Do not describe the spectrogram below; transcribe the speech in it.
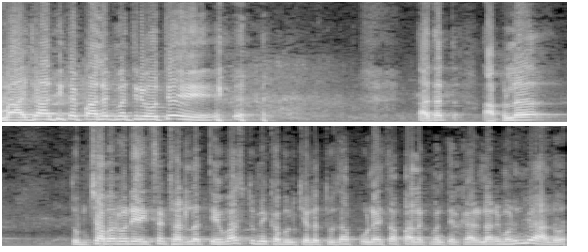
माझ्या आधी ते पालकमंत्री होते. आता आपलं तुमच्या बरोबर यायचं ठरलं तेव्हाच तुम्ही कबूल केलं. तुझा पुण्याचा पालकमंत्री करणारे म्हणून मी आलो.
